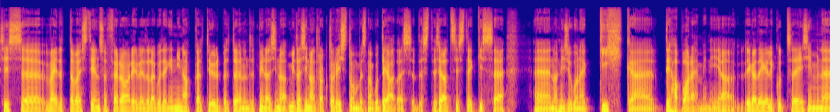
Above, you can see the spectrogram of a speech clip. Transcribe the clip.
siis äh, väidetavasti Enzo Ferrari oli talle kuidagi ninakalt ja ülbelt öelnud, et mina sina, mida sina traktorist umbes nagu tead asjadest. Ja sealt siis tekkis see noh, niisugune kihk eh, teha paremini ja ega tegelikult see esimene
